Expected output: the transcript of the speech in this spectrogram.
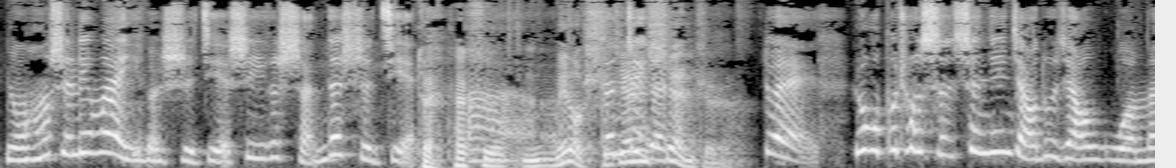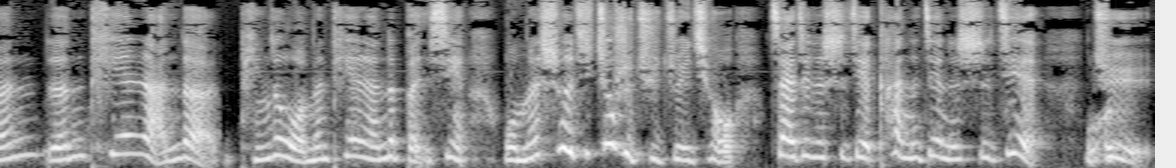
永恒是另外一个世界，是一个神的世界。对，它是没有时间限制。对，如果不从圣圣经角度讲，我们人天然的凭着我们天然的本性，我们设计就是去追求在这个世界看得见的世界去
